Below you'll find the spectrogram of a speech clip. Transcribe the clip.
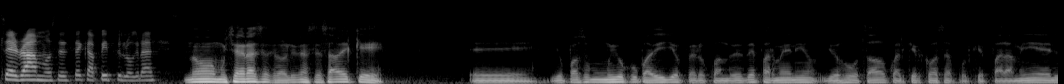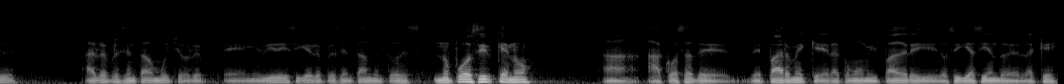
cerramos este capítulo. Gracias. No, muchas gracias, Carolina. Usted sabe que eh, yo paso muy ocupadillo, pero cuando es de Parmenio, yo he votado cualquier cosa, porque para mí él ha representado mucho en mi vida y sigue representando. Entonces, no puedo decir que no a, a cosas de, de Parme, que era como mi padre y lo sigue haciendo. De verdad que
